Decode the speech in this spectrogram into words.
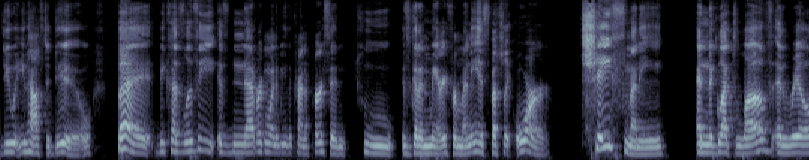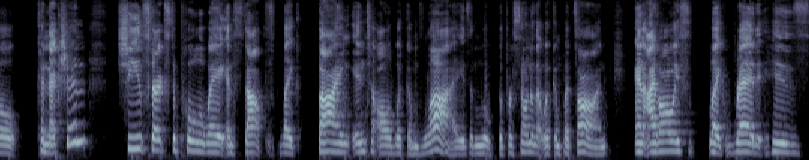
do what you have to do. But because Lizzie is never going to be the kind of person who is going to marry for money, especially or chase money and neglect love and real connection, she starts to pull away and stops like buying into all of Wickham's lies and the, the persona that Wickham puts on. And I've always like read his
